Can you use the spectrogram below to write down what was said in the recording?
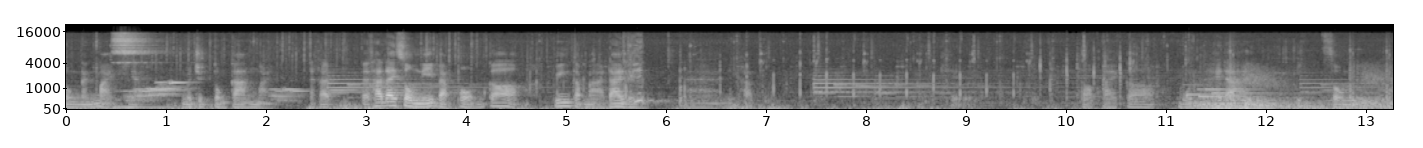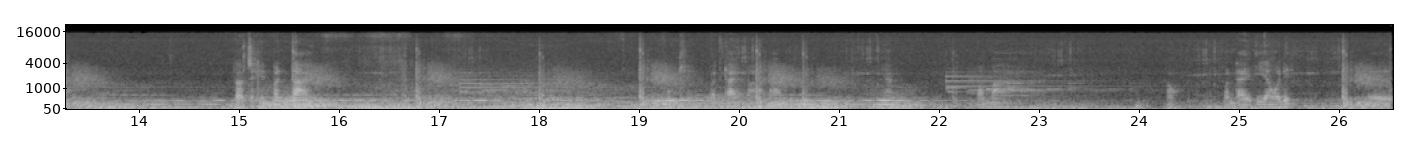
ตรงนั้นใหม่เนี่ยมาจุดตรงกลางใหม่นะครับแต่ถ้าได้ทรงนี้แบบผมก็วิ่งกลับมาได้เลยนี่ครับโอเคต่อไปก็หมุนให้ได้อีกทรงนึงนะฮะเราจะเห็นบันไดโอเคบันไดมาแล้วเนี่ยประมาณเอาบันไดเอียงวะดิเออ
